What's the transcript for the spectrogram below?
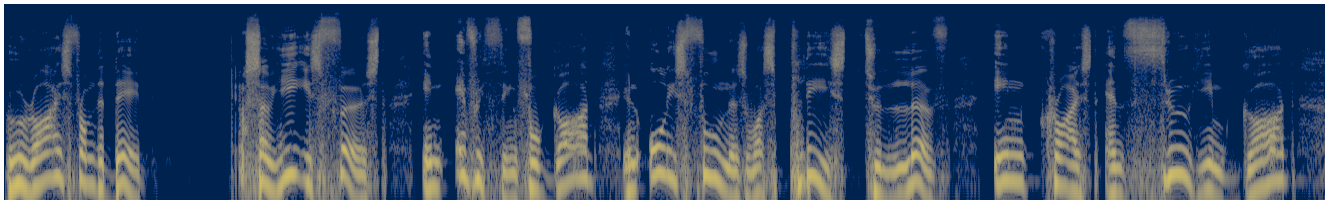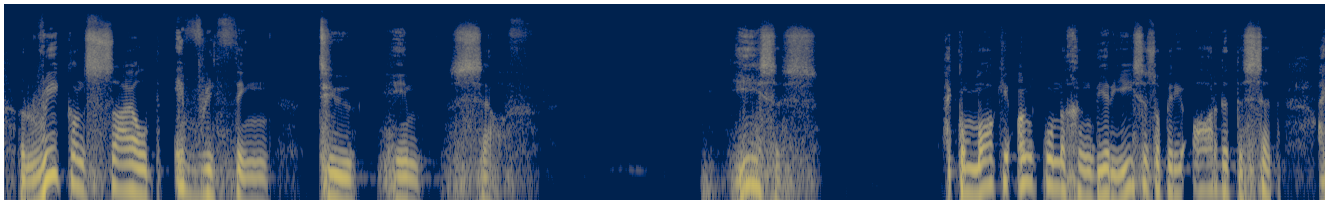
who rise from the dead. So he is first in everything, for God in all his fullness was pleased to live in Christ, and through him, God reconciled everything to himself. Jesus Hy kom maak die aankondiging deur Jesus op hierdie aarde te sit. Hy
